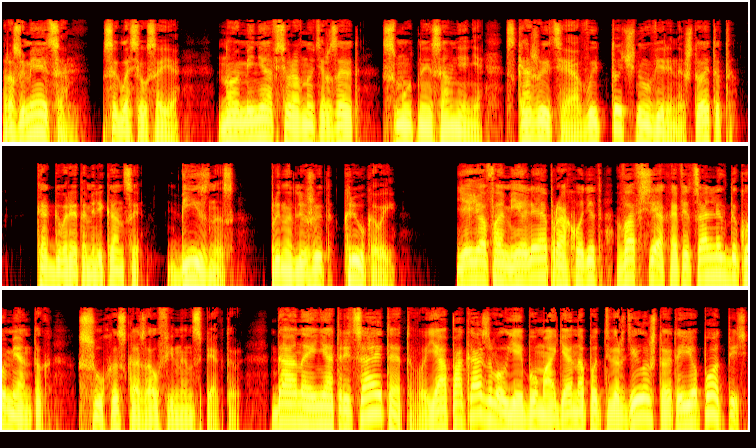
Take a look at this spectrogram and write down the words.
Разумеется, согласился я. Но меня все равно терзают смутные сомнения. Скажите, а вы точно уверены, что этот, как говорят американцы, бизнес принадлежит Крюковой? Ее фамилия проходит во всех официальных документах», — сухо сказал финн-инспектор. «Да она и не отрицает этого. Я показывал ей бумаги, она подтвердила, что это ее подпись.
